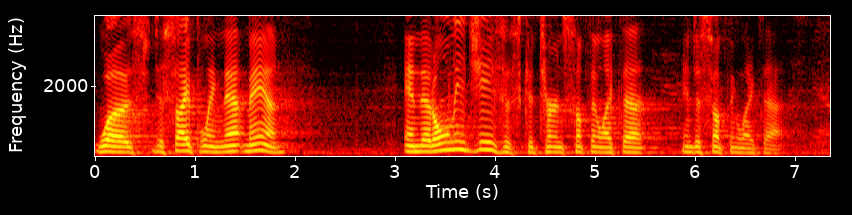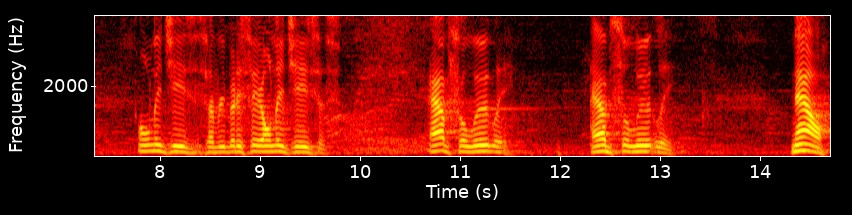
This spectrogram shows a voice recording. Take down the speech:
was discipling that man and that only Jesus could turn something like that into something like that. Only Jesus. Everybody say, only Jesus. Absolutely. Absolutely. Now,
